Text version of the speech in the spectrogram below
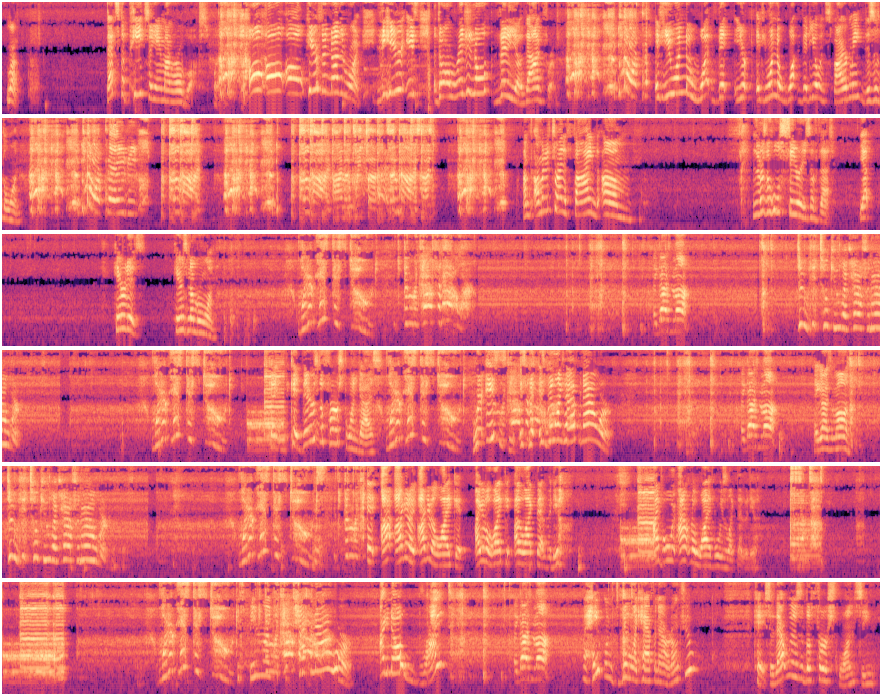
Bro. That's the pizza game on Roblox. oh, oh, oh! Here's another one. Here is the original video that I'm from. If you want to know what vi- your, if you want to know what video inspired me, this is the one. Your baby. Oh hi. Oh hi. I'm a creeper. So nice, nice. I'm I'm gonna try to find um. There's a whole series of that. Yep. Here it is. Here's number one. Where is this dude? It's been like half an hour. Hey guys, not. Dude, it took you like half an hour. Where is this dude? Okay, okay. There's the first one, guys. Where is this dude? Where is this? dude? It's been it's been like half an hour. Hey guys, I'm on. Hey guys, I'm on. Dude, it took you like half an hour. Where is this dude? It's been like Hey, I I gotta I gotta like it. I gotta like it. I like that video. I've always I don't know why I've always liked that video. Where is this dude? It's been like, like it's half half an hour. I know, right? Hey guys, not. I hate when it's been like half an hour, don't you? Okay, so that was the first one. See,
